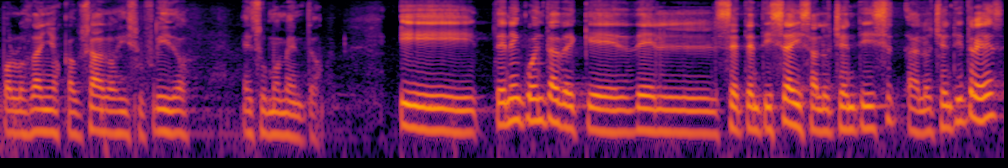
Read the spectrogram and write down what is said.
por los daños causados y sufridos en su momento. Y ten en cuenta de que del 76 al, 83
